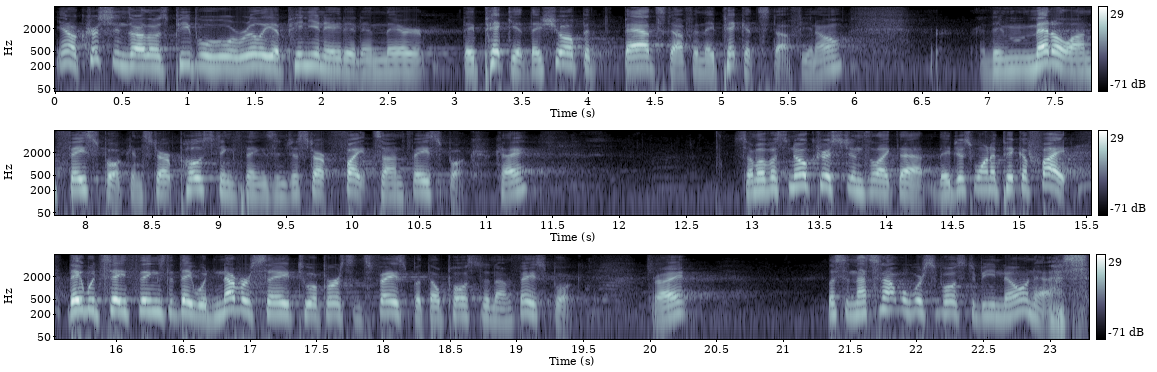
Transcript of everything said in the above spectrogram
you know, Christians are those people who are really opinionated and they're, they pick it. They show up at bad stuff and they pick at stuff, you know? They meddle on Facebook and start posting things and just start fights on Facebook, okay? Some of us know Christians like that. They just want to pick a fight. They would say things that they would never say to a person's face, but they'll post it on Facebook, right? Listen, that's not what we're supposed to be known as.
